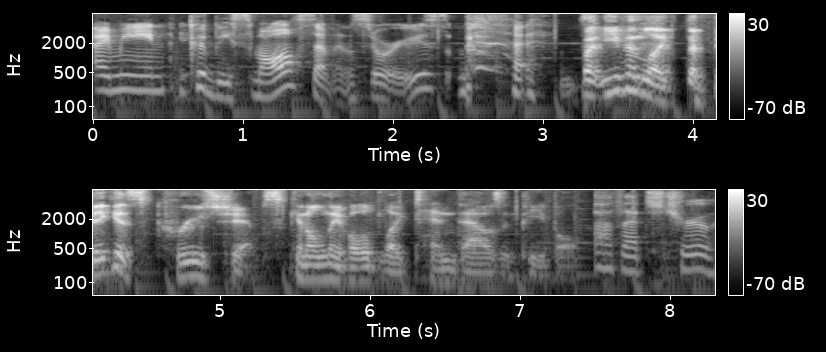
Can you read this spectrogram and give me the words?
I mean, it could be small seven stories. but- But even like the biggest cruise ships can only hold like 10,000 people. oh, that's true.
